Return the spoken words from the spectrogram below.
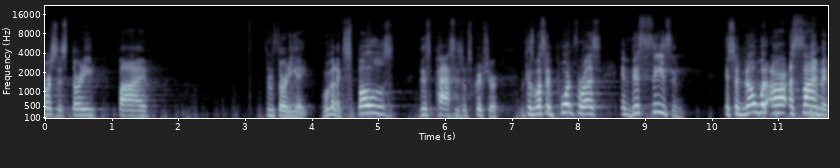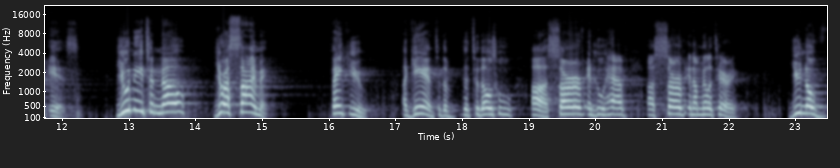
verses 35 through 38. We're going to expose this passage of Scripture because what's important for us in this season is to know what our assignment is. You need to know your assignment. Thank you again to, the, to those who uh, serve and who have uh, served in our military. You know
